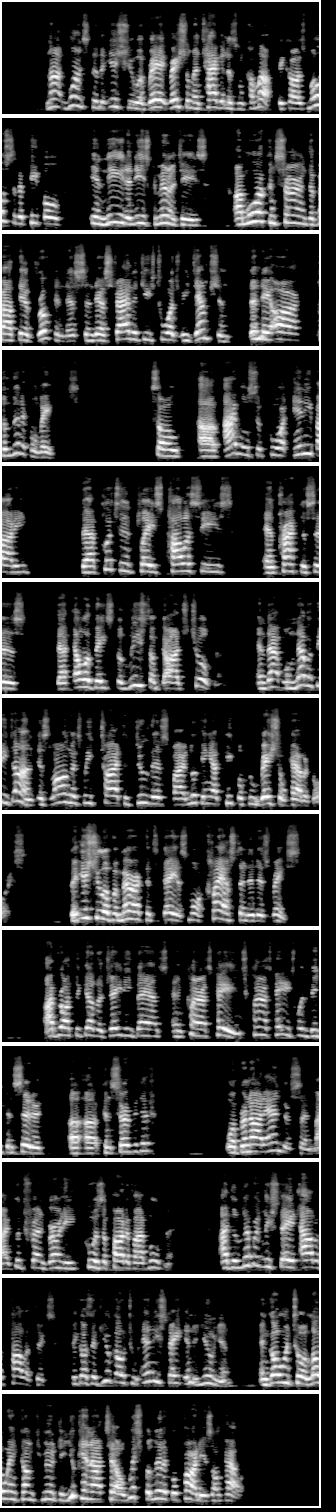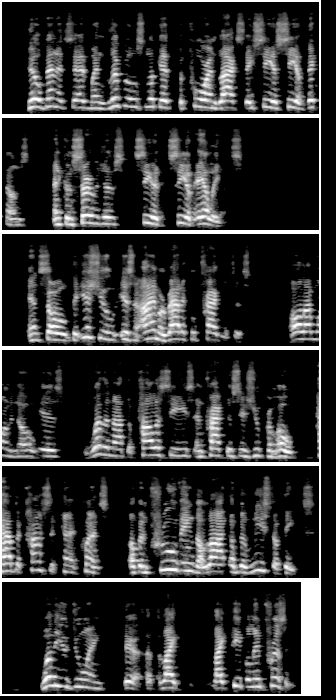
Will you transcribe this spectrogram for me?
not once did the issue of ra- racial antagonism come up because most of the people in need in these communities are more concerned about their brokenness and their strategies towards redemption than they are political labels. So uh, I will support anybody that puts in place policies and practices that elevates the least of God's children and that will never be done as long as we try to do this by looking at people through racial categories. The issue of America today is more class than it is race. I brought together J.D. Vance and Clarence Page. Clarence Page wouldn't be considered a, conservative, or Bernard Anderson, my good friend Bernie, who is a part of our movement. I deliberately stayed out of politics because if you go to any state in the Union and go into a low income community, you cannot tell which political party is on power. Bill Bennett said when liberals look at the poor and blacks, they see a sea of victims, and conservatives see a sea of aliens. And so the issue isn't, I'm a radical pragmatist. All I want to know is whether or not the policies and practices you promote have the consequence of improving the lot of the least of these. What are you doing there? Uh, like, like people in prison.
